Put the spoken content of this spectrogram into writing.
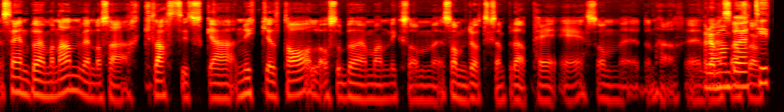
sen börjar man använda så här klassiska nyckeltal och så börjar man liksom, som då till exempel där PE som eh, den här eh, man börjar titta,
